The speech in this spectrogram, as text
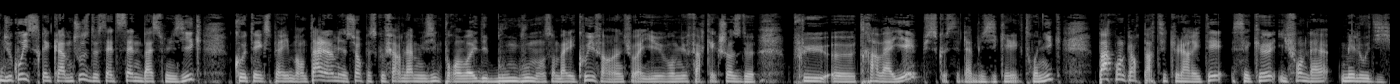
Et du coup, ils se réclament tous de cette scène basse musique, côté expérimental, hein, bien sûr, parce que faire de la musique pour envoyer des boum boum, on s'en bat les couilles. Enfin, tu vois, il vaut mieux faire quelque chose de plus euh, travaillé, puisque c'est de la musique électronique. Par contre, leur particularité, c'est que ils font de la mélodie.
